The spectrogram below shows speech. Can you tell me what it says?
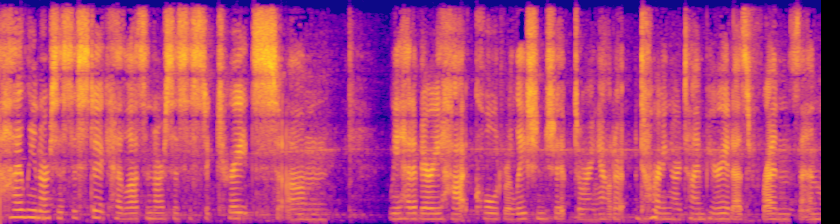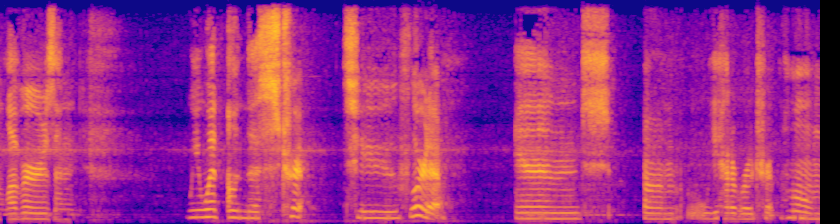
highly narcissistic, had lots of narcissistic traits. Um, we had a very hot, cold relationship during our during our time period as friends and lovers, and we went on this trip to Florida, and um, we had a road trip home,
